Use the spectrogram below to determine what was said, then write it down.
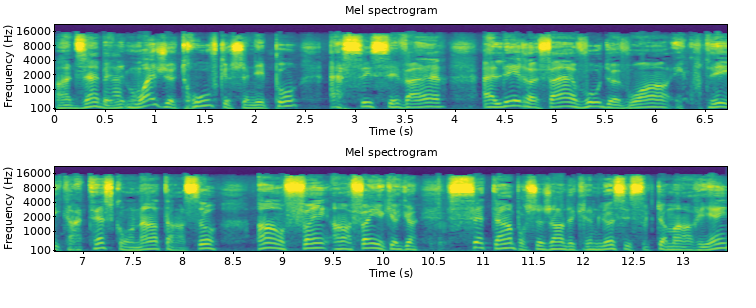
en disant, ben, moi, je trouve que ce n'est pas assez sévère. Allez refaire vos devoirs. Écoutez, quand est-ce qu'on entend ça? Enfin, enfin, il y a quelqu'un. Sept ans pour ce genre de crime-là, c'est strictement rien.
